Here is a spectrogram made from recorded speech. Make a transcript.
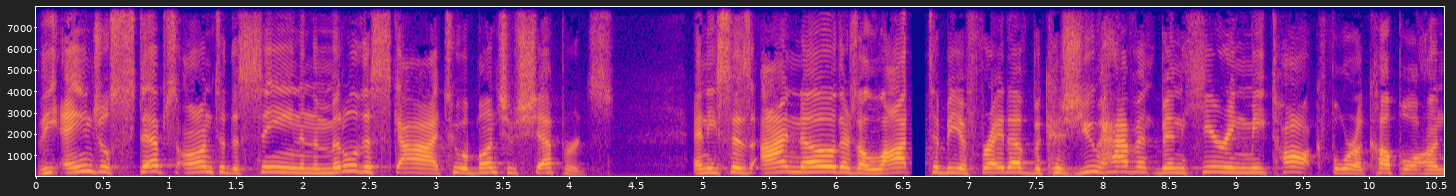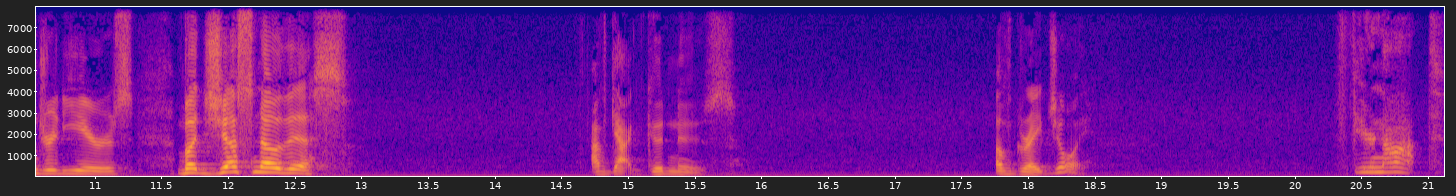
The angel steps onto the scene in the middle of the sky to a bunch of shepherds. And he says, I know there's a lot to be afraid of because you haven't been hearing me talk for a couple hundred years. But just know this I've got good news of great joy. Fear not.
